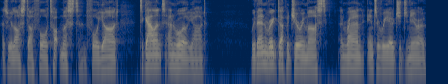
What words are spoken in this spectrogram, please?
as we lost our fore topmast and fore yard, to'gallant and royal yard. We then rigged up a jury mast and ran into Rio de Janeiro,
